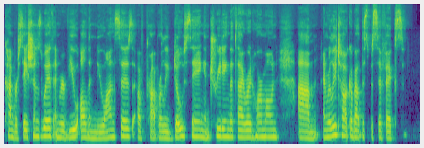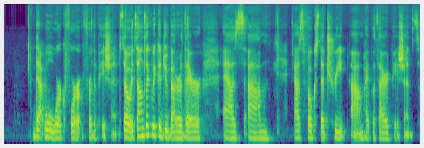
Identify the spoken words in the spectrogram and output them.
conversations with and review all the nuances of properly dosing and treating the thyroid hormone um, and really talk about the specifics that will work for for the patient. So it sounds like we could do better there as um, as folks that treat um, hypothyroid patients.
